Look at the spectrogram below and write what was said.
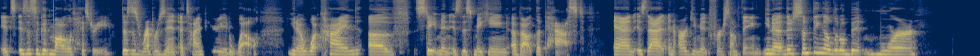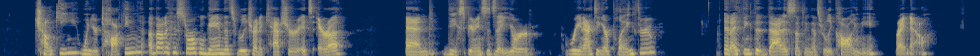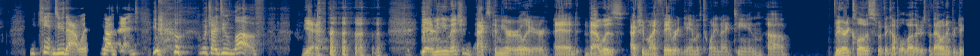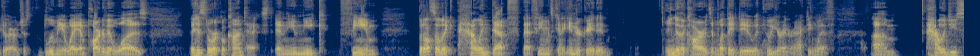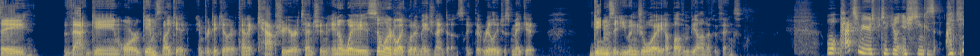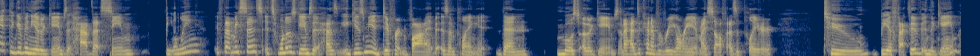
It's is this a good model of history? Does this represent a time period well? You know, what kind of statement is this making about the past? and is that an argument for something you know there's something a little bit more chunky when you're talking about a historical game that's really trying to capture its era and the experiences that you're reenacting or playing through and i think that that is something that's really calling me right now you can't do that with Aeon's End, you know, which I do love. Yeah. yeah, I mean, you mentioned PAX Pamir earlier, and that was actually my favorite game of 2019. Uh, very close with a couple of others, but that one in particular just blew me away. And part of it was the historical context and the unique theme, but also like how in depth that theme is kind of integrated into the cards and what they do and who you're interacting with. Um, how would you say that game or games like it in particular kind of capture your attention in a way similar to like what a mage knight does like that really just make it games that you enjoy above and beyond other things well pax Pamir is particularly interesting because i can't think of any other games that have that same feeling if that makes sense it's one of those games that has it gives me a different vibe as i'm playing it than most other games and i had to kind of reorient myself as a player to be effective in the game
